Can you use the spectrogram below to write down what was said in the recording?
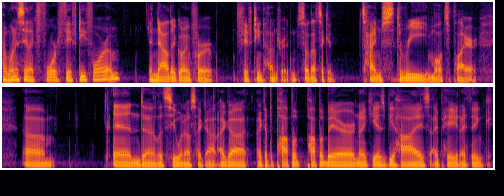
I want to say like 450 for them. And now they're going for 1500. So that's like a times three multiplier. Um, and uh, let's see what else I got. I got I got the Papa Papa Bear Nike SB highs. I paid I think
